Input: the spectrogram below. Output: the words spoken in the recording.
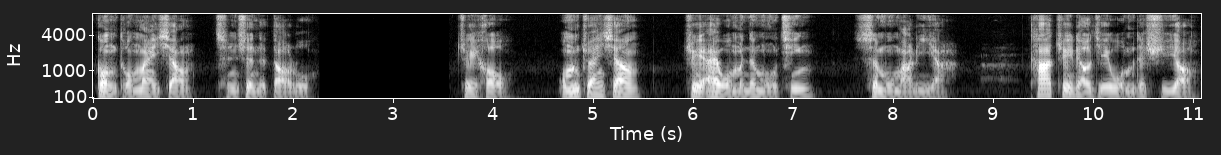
共同迈向成圣的道路。最后，我们转向最爱我们的母亲圣母玛利亚，他最了解我们的需要。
